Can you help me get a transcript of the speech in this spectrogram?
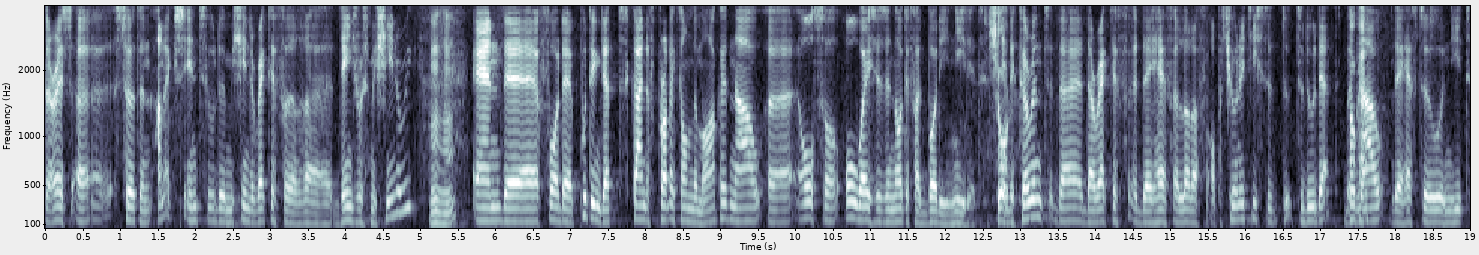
there is a certain annex into the machine directive for uh, dangerous machinery, mm-hmm. and uh, for the putting that kind of product on the market now, uh, also always is a notified body needed. Sure. In the current the directive, uh, they have a lot of opportunities to, to, to do that, but okay. now they have to need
